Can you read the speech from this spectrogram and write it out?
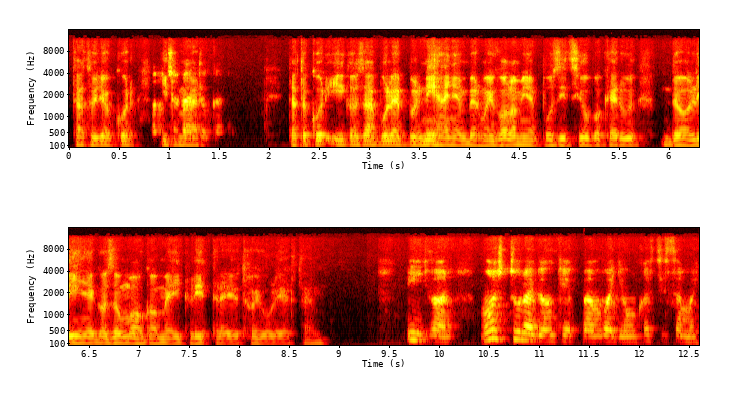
Tehát, hogy akkor itt már tehát akkor igazából ebből néhány ember majd valamilyen pozícióba kerül, de a lényeg az a maga, amelyik létrejött, ha jól értem. Így van. Most tulajdonképpen vagyunk, azt hiszem, hogy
